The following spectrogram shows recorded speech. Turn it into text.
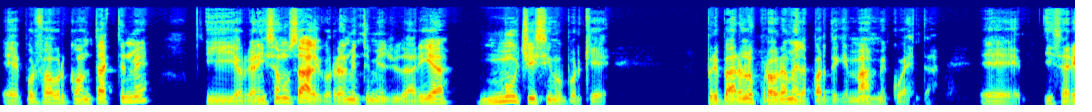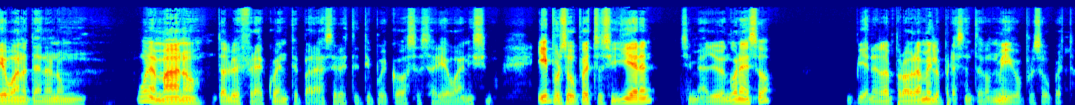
eh, por favor contáctenme y organizamos algo. Realmente me ayudaría muchísimo porque preparar los programas es la parte que más me cuesta. Eh, y sería bueno tener una mano tal vez frecuente para hacer este tipo de cosas, sería buenísimo. Y por supuesto, si quieren, si me ayudan con eso, vienen al programa y lo presentan conmigo, por supuesto.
